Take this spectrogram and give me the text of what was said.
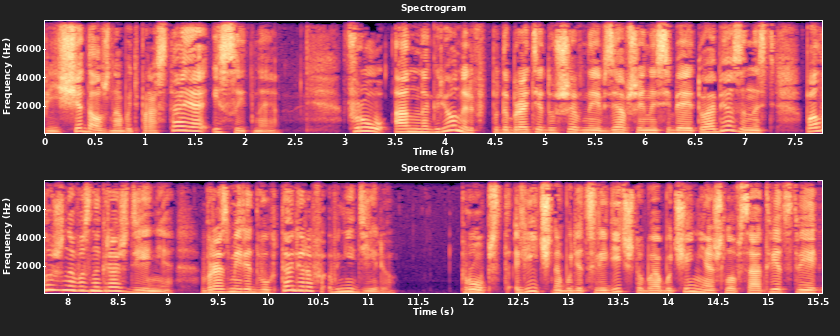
Пища должна быть простая и сытная. Фру Анна Грёнельф, по доброте душевной взявшей на себя эту обязанность, положено вознаграждение в размере двух талеров в неделю. Пробст лично будет следить, чтобы обучение шло в соответствии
